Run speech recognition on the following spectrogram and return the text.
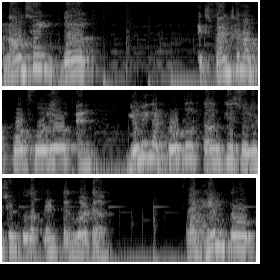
announcing the expansion of portfolio and giving a total turnkey solution to the print converter for him to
